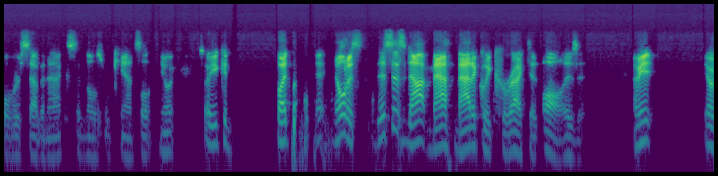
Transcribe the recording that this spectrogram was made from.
over 7x, and those would cancel. You know, so you could, but eh, notice this is not mathematically correct at all, is it? I mean, you know,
